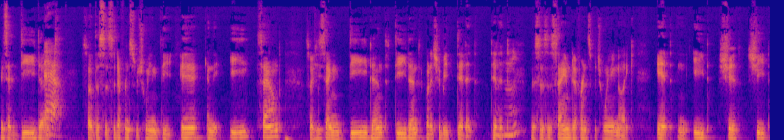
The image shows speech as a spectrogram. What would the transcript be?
He said didn't. Yeah. So this is the difference between the i and the e sound. So he's saying didn't, didn't, but it should be didn't, didn't. Mm-hmm. This is the same difference between like it and eat, shit, sheet,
